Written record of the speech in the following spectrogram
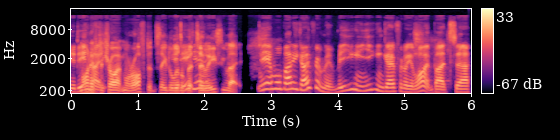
You did, Might mate. have to try it more often. Seemed a little did, bit yeah. too easy, mate. Yeah, well, buddy, go for it, But you can you can go for it all you like. But uh,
